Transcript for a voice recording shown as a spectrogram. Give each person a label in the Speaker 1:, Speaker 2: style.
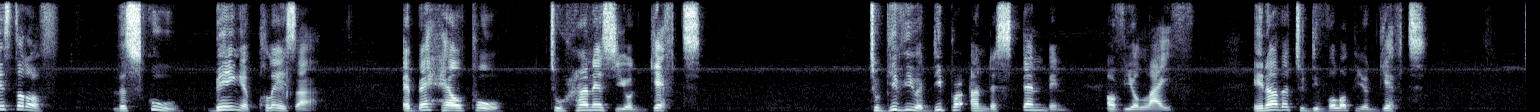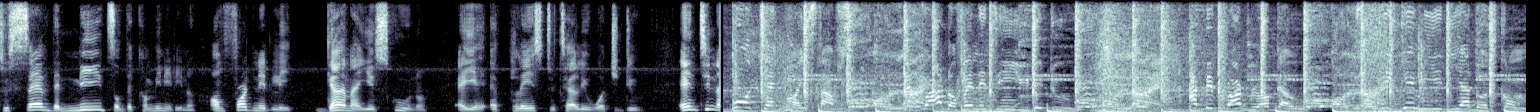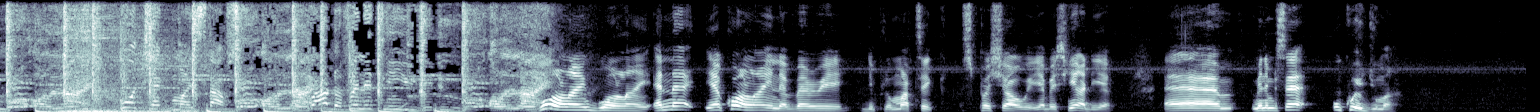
Speaker 1: instead of the school being a place ah, a ɛbɛ help you to harness your gifts to give you a deeper understanding of your life in order to develop your gift to serve the needs of the community no unfortunately ghana your school no a, a place to tell you what to do Enti na-
Speaker 2: Go check my stuff so online. Proud of anything you do. Go online. I be proud blogger. Go online. Go online. Go check my stuff so online. Proud of anything you do. Go online.
Speaker 3: Go online, go online. And then you go online in a very diplomatic, special way. You be seeing idea. Um, menim say uko ejuma.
